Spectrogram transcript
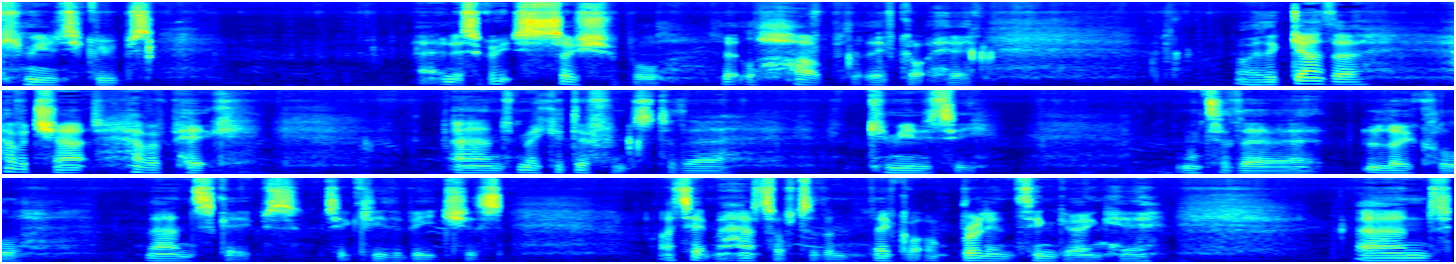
community groups, and it's a great sociable little hub that they've got here, where they gather, have a chat, have a pick, and make a difference to their community and to their local landscapes, particularly the beaches. I take my hat off to them. They've got a brilliant thing going here, and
